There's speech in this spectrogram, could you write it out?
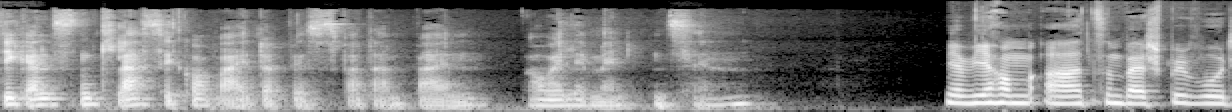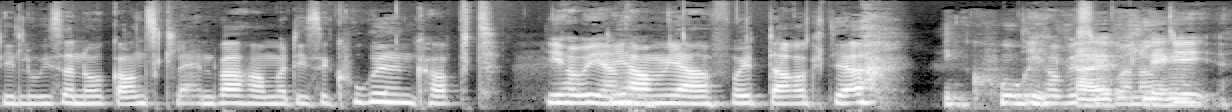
die ganzen Klassiker weiter, bis wir dann bei den Bauelementen sind. Ja, wir haben auch zum Beispiel, wo die Luisa noch ganz klein war, haben wir diese Kugeln gehabt. Die habe ich Die haben ja voll taugt, ja. Die Kugelgreifling.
